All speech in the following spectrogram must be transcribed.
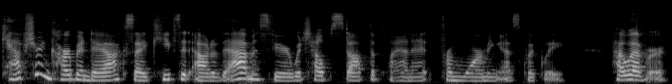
Capturing carbon dioxide keeps it out of the atmosphere, which helps stop the planet from warming as quickly. However,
